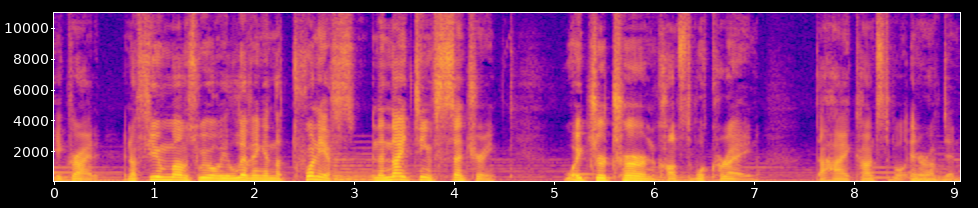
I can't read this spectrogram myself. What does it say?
he cried, in a few months we will be living in the 20th, in the 19th century. Wait your turn, Constable Crane, the High Constable interrupted.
